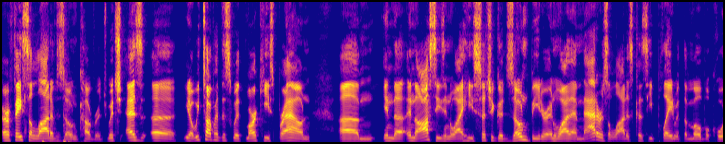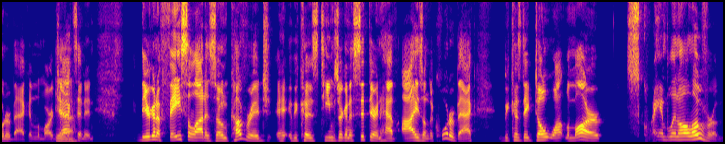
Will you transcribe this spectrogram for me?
or face a lot of zone coverage, which as uh, you know, we talked about this with Marquise Brown um, in the in the offseason, why he's such a good zone beater and why that matters a lot is because he played with the mobile quarterback and Lamar Jackson. Yeah. And you're going to face a lot of zone coverage eh, because teams are going to sit there and have eyes on the quarterback because they don't want Lamar scrambling all over him.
